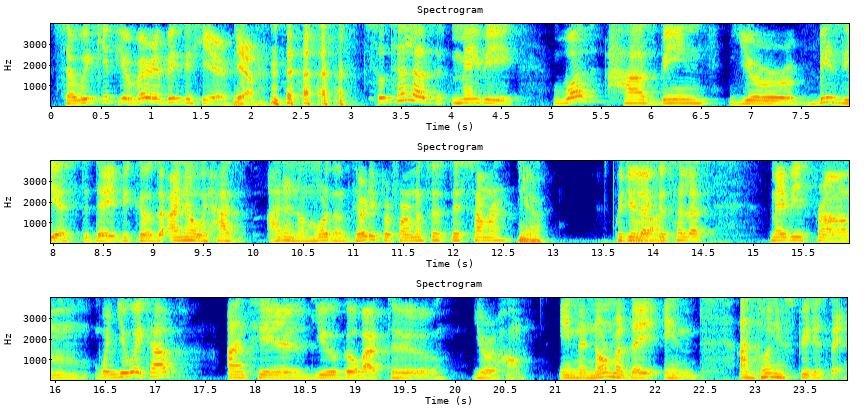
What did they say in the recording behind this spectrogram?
So we keep you very busy here. Yeah. So tell us maybe what has been your busiest day because I know we had I don't know more than 30 performances this summer. yeah. Would you A like to tell us maybe from when you wake up until you go back to your home in a normal day in Antonio Azpiri's Day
